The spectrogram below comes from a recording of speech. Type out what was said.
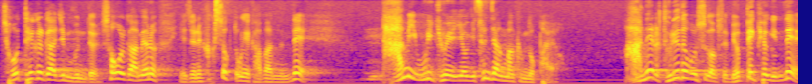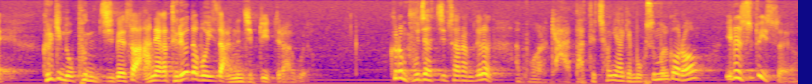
저택을 가진 분들 서울 가면은 예전에 흑석동에 가봤는데 담이 우리 교회 여기 천장만큼 높아요 아내를 들여다볼 수가 없어요 몇백 평인데 그렇게 높은 집에서 아내가 들여다보이지도 않는 집도 있더라고요 그런 부잣집 사람들은 아, 뭐 이렇게 아파트 청약에 목숨을 걸어 이럴 수도 있어요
